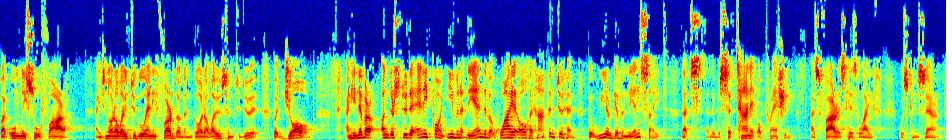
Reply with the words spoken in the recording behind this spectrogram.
but only so far. And he's not allowed to go any further than God allows him to do it. But Job and he never understood at any point, even at the end of it, why it all had happened to him. But we are given the insight that there was satanic oppression as far as his life was concerned.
